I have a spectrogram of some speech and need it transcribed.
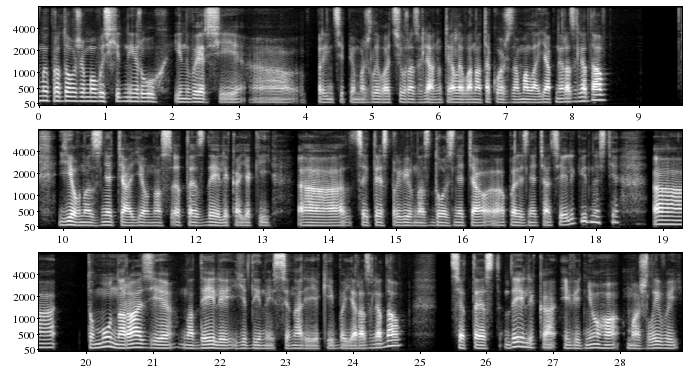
ми продовжимо висхідний рух інверсії. В принципі, можливо, цю розглянути, але вона також замала, я б не розглядав. Є в нас зняття, є в нас е, тест Деліка, який цей тест привів нас до зняття, е, перезняття цієї ліквідності. Тому наразі на Делі єдиний сценарій, який би я розглядав, це тест Дейліка, і від нього можливий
